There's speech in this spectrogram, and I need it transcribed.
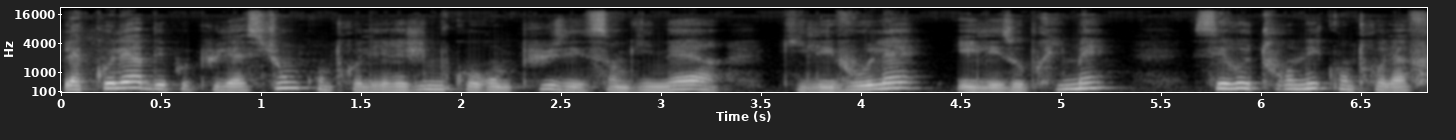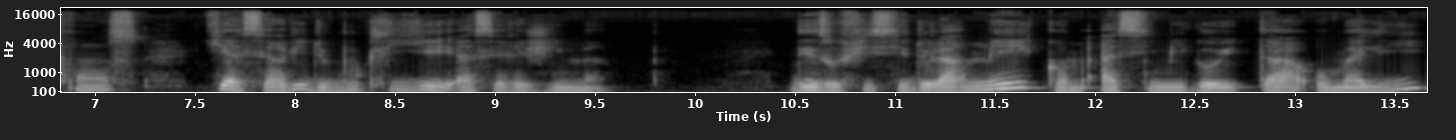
La colère des populations contre les régimes corrompus et sanguinaires qui les volaient et les opprimaient s'est retournée contre la France qui a servi de bouclier à ces régimes. Des officiers de l'armée comme Assimi Goïta au Mali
